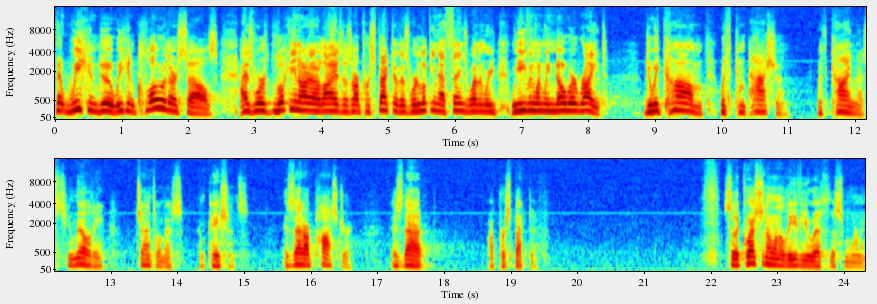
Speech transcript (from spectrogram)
that we can do. We can clothe ourselves as we're looking at our lives, as our perspective, as we're looking at things, whether we, we even when we know we're right, do we come with compassion, with kindness, humility, gentleness, and patience? Is that our posture? Is that our perspective? So, the question I want to leave you with this morning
